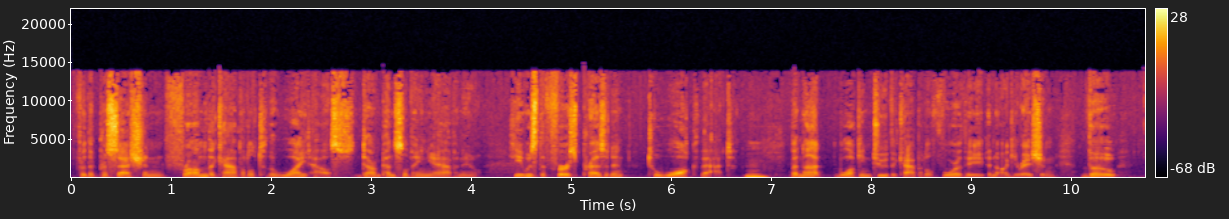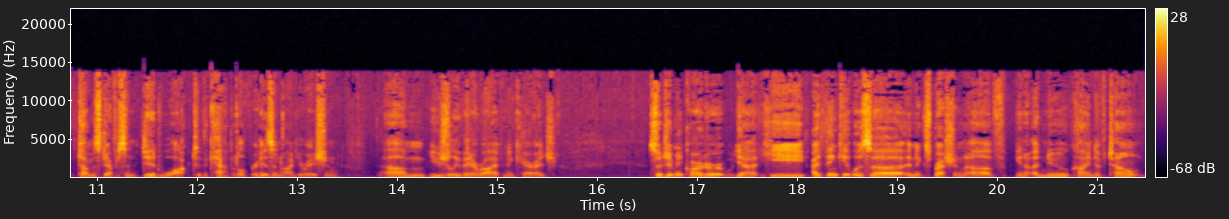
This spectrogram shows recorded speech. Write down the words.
for the procession from the Capitol to the White House down Pennsylvania Avenue. He was the first president to walk that, but not walking to the Capitol for the inauguration. Though Thomas Jefferson did walk to the Capitol for his inauguration. Um, usually they arrive in a carriage. So Jimmy Carter, yeah, he. I think it was uh, an expression of you know a new kind of tone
